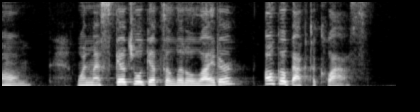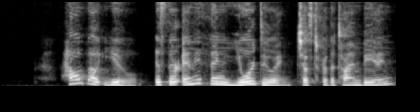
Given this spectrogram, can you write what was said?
home. When my schedule gets a little lighter, I'll go back to class. How about you? Is there anything you're doing just for the time being?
